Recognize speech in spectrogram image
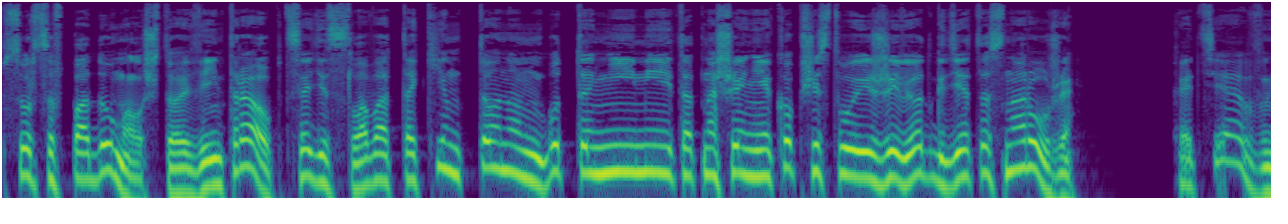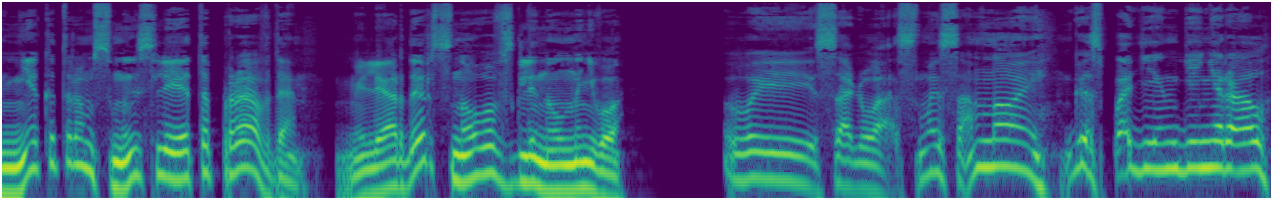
Псурцев подумал, что Вейнтрауб цедит слова таким тоном, будто не имеет отношения к обществу и живет где-то снаружи. Хотя в некотором смысле это правда. Миллиардер снова взглянул на него. «Вы согласны со мной, господин генерал?»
